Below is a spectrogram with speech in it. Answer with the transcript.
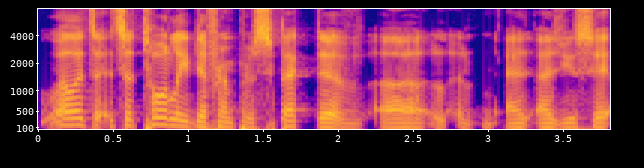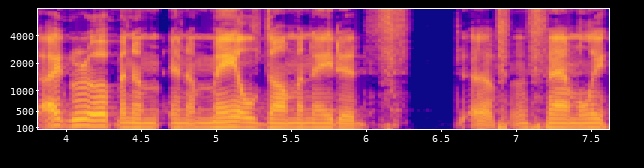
Well, it's a, it's a totally different perspective. Uh, as, as you say, I grew up in a in a male dominated f- uh, family.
